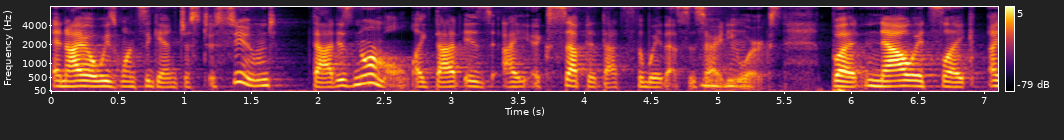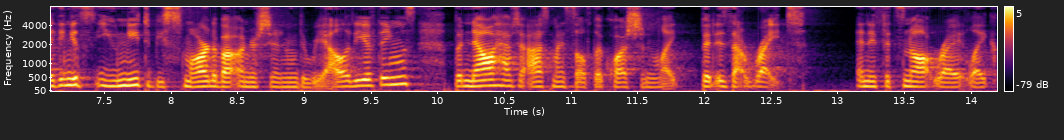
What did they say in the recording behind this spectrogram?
And I always, once again, just assumed that is normal. Like that is, I accept it. That's the way that society mm-hmm. works. But now it's like, I think it's, you need to be smart about understanding the reality of things. But now I have to ask myself the question, like, but is that right? And if it's not right like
